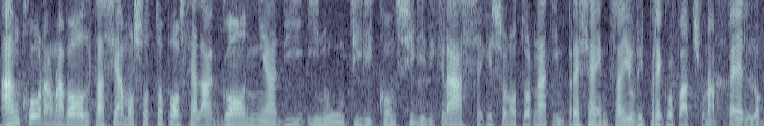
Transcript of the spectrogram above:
Ancora una volta siamo sottoposti alla gogna di inutili consigli di classe che sono tornati in presenza. Io vi prego, faccio un appello.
